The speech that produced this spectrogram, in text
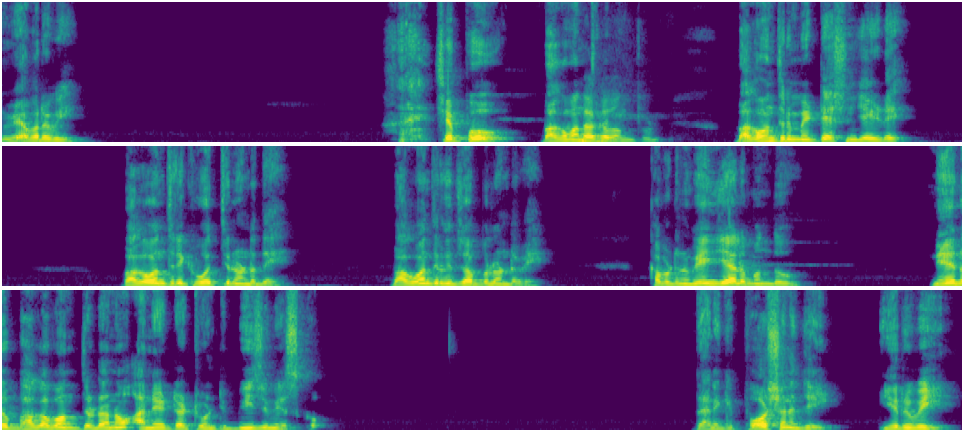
నువ్వెవరివి? చెప్పు భగవంతుడు. భగవంతుడు. భగవంతుడు మెడిటేషన్ చేయడే. భగవంతుడికి ఒత్తిడి ఉండదే. భగవంతుడికి జబ్బులు ఉండవే కాబట్టి నువ్వేం చేయాలి ముందు? నేను భగవంతుడను అనేటటువంటి బీజం వేసుకో. దానికి పోషణ చేయి ఎరువేయి.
